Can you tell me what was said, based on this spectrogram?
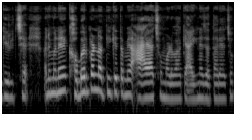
ગિલ્ટ છે. અને મને ખબર પણ નથી કે તમે આયા છો મળવા કે આવીને જતા રહ્યા છો.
